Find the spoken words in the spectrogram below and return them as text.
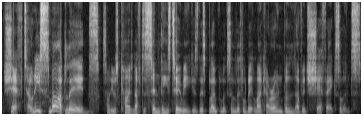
Chef Tony Smart Lids. Somebody was kind enough to send these to me because this bloke looks a little bit like our own beloved Chef Excellence.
